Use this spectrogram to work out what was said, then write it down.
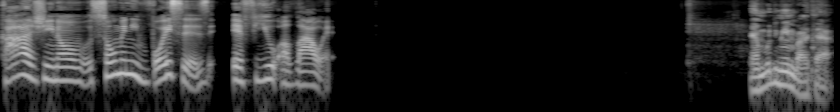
gosh, you know, so many voices if you allow it. And what do you mean by that?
